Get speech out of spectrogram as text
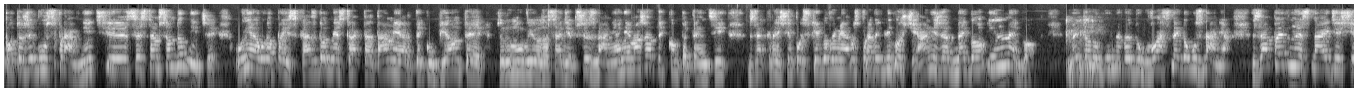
po to, żeby usprawnić system sądowniczy. Unia Europejska, zgodnie z traktatami, artykuł 5, który mówi o zasadzie przyznania, nie ma żadnych kompetencji w zakresie polskiego wymiaru sprawiedliwości, ani żadnego innego. My to robimy według własnego uznania. Zapewne znajdzie się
